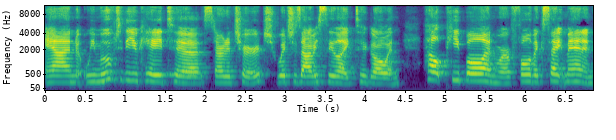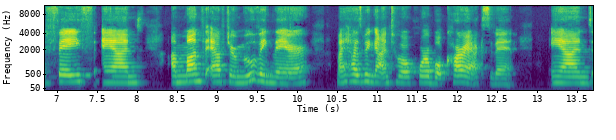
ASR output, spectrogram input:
And we moved to the UK to start a church, which is obviously like to go and help people. And we're full of excitement and faith. And a month after moving there, my husband got into a horrible car accident. And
